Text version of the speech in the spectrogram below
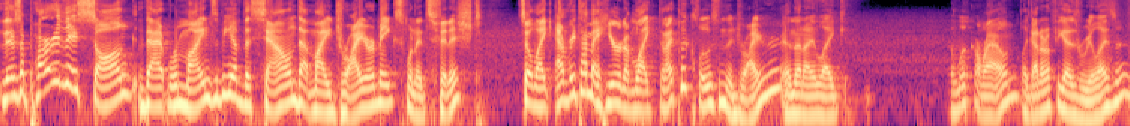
There's a part of this song that reminds me of the sound that my dryer makes when it's finished. So like every time I hear it, I'm like, did I put clothes in the dryer? And then I like, I look around. Like, I don't know if you guys realize it.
